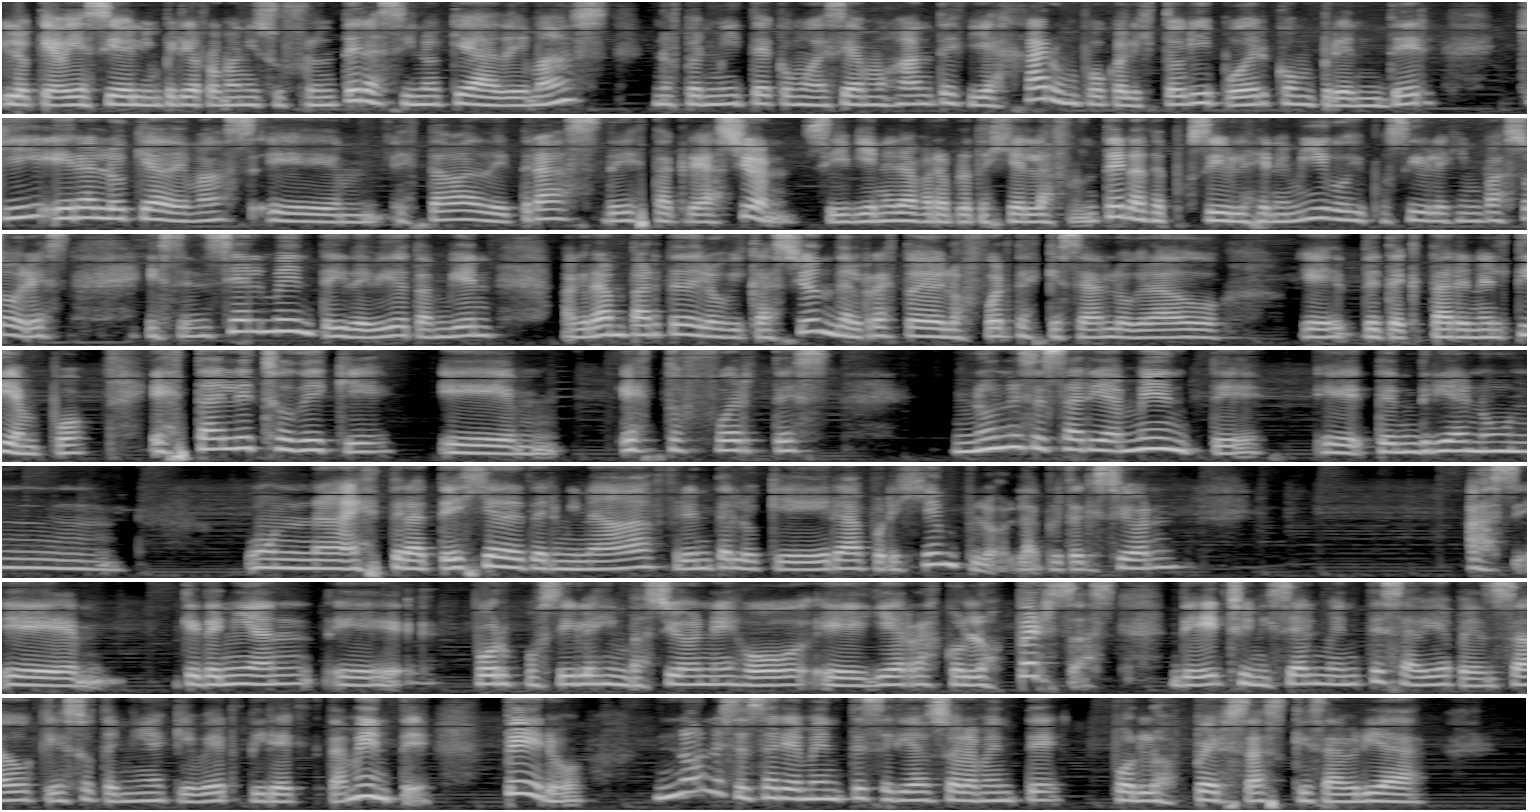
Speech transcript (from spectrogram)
lo que había sido el Imperio Romano y sus fronteras, sino que además nos permite, como decíamos antes, viajar un poco a la historia y poder comprender qué era lo que además em, estaba detrás de esta creación. Si bien era para proteger las fronteras de posibles enemigos y posibles invasores, esencialmente y debido también a gran parte de la ubicación del resto de los fuertes que se han logrado eh, detectar en el tiempo, está el hecho de que em, estos fuertes no necesariamente eh, tendrían una estrategia determinada frente a lo que era, por ejemplo, la protección eh, que tenían eh, por posibles invasiones o guerras con los persas. De hecho, inicialmente se había pensado que eso tenía que ver directamente, pero no necesariamente serían solamente por los persas que se habría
